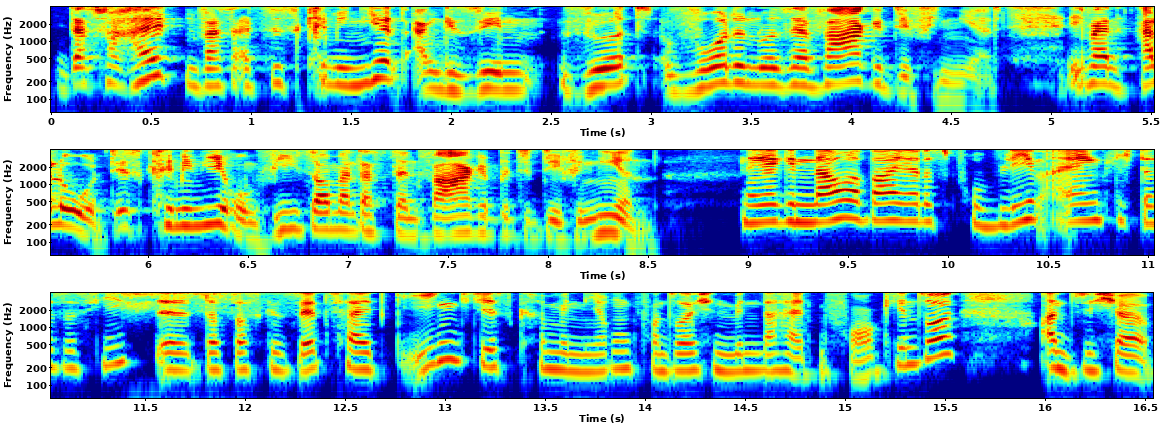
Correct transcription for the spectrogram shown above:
das Verhalten, was als diskriminierend angesehen wird, wurde nur sehr vage definiert. Ich meine, hallo, Diskriminierung, wie soll man das denn vage bitte definieren? Naja, genauer war ja das Problem eigentlich, dass es hieß, äh, dass das Gesetz halt gegen die Diskriminierung von solchen Minderheiten vorgehen soll. An sich ja,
